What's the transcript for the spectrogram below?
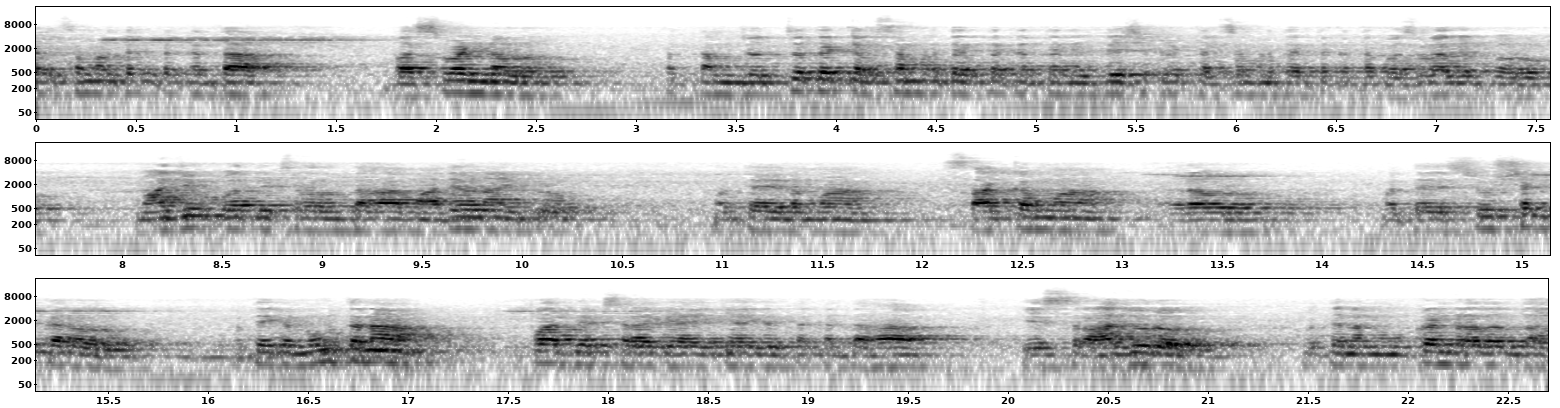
ಕೆಲಸ ಮಾಡ್ತಿರ್ತಕ್ಕಂಥ ಬಸವಣ್ಣವರು, ಮತ್ತು ನಮ್ಮ ಜೊತೆ ಜೊತೆ ಕೆಲಸ ಮಾಡ್ತಾ ಇರ್ತಕ್ಕಂಥ ನಿರ್ದೇಶಕರ, ಕೆಲಸ ಮಾಡ್ತಾ ಇರ್ತಕ್ಕಂಥ ಬಸವರಾಜಪ್ಪವರು, ಮಾಜಿ ಉಪಾಧ್ಯಕ್ಷರಾದಂತಹ ಮಾದೇವ ನಾಯ್ಕರು, ಮತ್ತೆ ನಮ್ಮ ಸಾಕಮ್ಮರವರು ಮತ್ತೆ ಶಿವಶಂಕರ್ ಅವರು ಮತ್ತೆ ಈಗ ನೂತನ ಉಪಾಧ್ಯಕ್ಷರಾಗಿ ಆಯ್ಕೆಯಾಗಿರ್ತಕ್ಕಂತಹ ಎಸ್ ರಾಜೂರವರು, ಮತ್ತೆ ನಮ್ಮ ಮುಖಂಡರಾದಂತಹ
